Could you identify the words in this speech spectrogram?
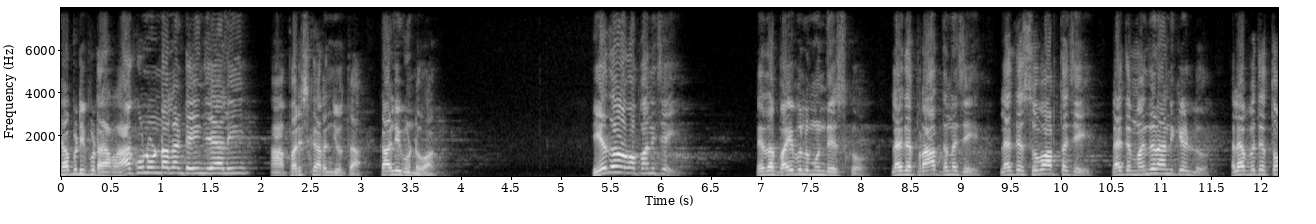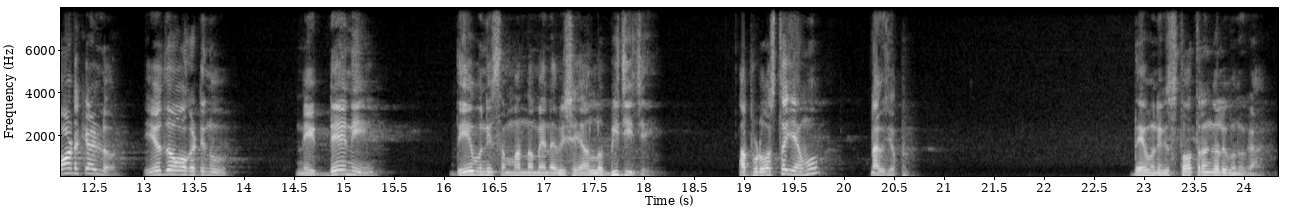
కాబట్టి ఇప్పుడు రాకుండా ఉండాలంటే ఏం చేయాలి? ఆ, పరిష్కారం చూతా ఖాళీగా ఉండవా? ఏదో ఒక పని చెయ్యి లేదా బైబిల్ ముందేసుకో. లేదా ప్రార్థన చేయి. లేదా సువార్త చేయి. లేదా మందిరానికి వెళ్ళు. లేకపోతే తోటకెళ్ళు ఏదో ఒకటి నువ్వు నీ డేని దేవుని సంబంధమైన విషయాల్లో బిజీ చేయి. అప్పుడు వస్తాయేమో? నాకు చెప్పు. దేవునికి స్తోత్రం కలుగునుగా.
